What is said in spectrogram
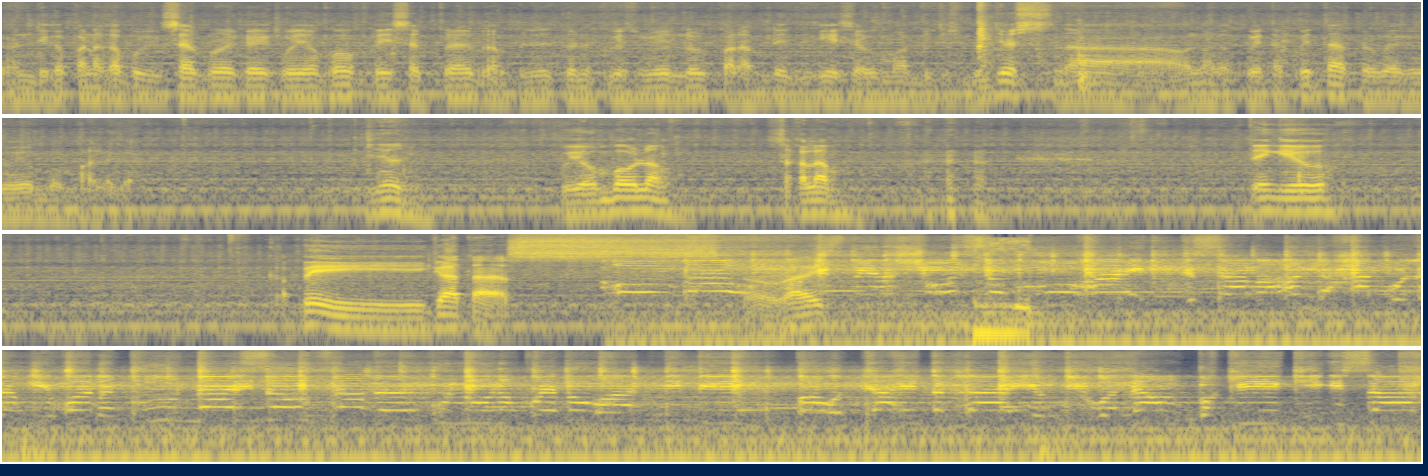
kung hindi ka pa nakapag-subscribe kay Kuya po please subscribe ang pinili ko notification bell para update kayo sa mga videos videos na walang kakwita-kwita pero kay Kuya Umbaw mahalaga. Yun. Kuya Umbaw lang. Sa kalam. Thank you. Kape gatas. Alright ang lahat, walang iwanan Tunay sa brother. Puno ng kwento at ngiti. Bawat kahit taglay Ang iwan ng pakikiisa.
